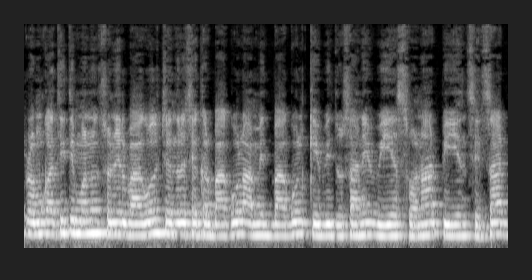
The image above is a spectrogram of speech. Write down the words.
प्रमुख अतिथी म्हणून Sunil Bagul Chandrashekhar Bagul Amit Bagul K B Dusane V S Sonar P N Sirsat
